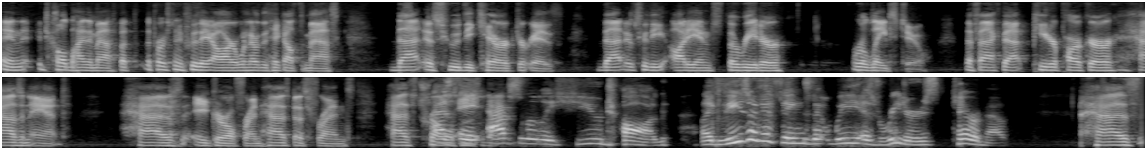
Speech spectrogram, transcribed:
and it's called behind the mask, but the person who they are whenever they take off the mask, that is who the character is. That is who the audience, the reader, relates to. The fact that Peter Parker has an aunt, has a girlfriend, has best friends, has trouble. as a absolutely huge hog. Like these are the things that we as readers care about. has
